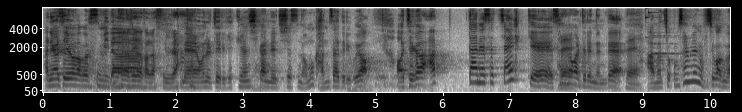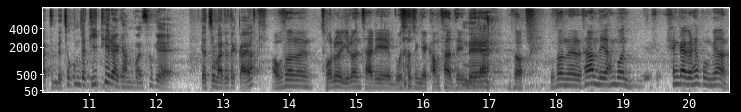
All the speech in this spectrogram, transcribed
안녕하세요. 반갑습니다. 안녕하세요. 반갑습니다. 네, 오늘 또 이렇게 귀한 시간 내주셔서 너무 감사드리고요. 어, 제가 앞단에서 짧게 설명을 드렸는데 네. 아마 조금 설명이 부족한 것 같은데 조금 더 디테일하게 한번 소개 여쭤봐도 될까요? 아, 우선은 저를 이런 자리에 모셔준 게 감사드립니다. 네. 그래서 우선은 사람들이 한번 생각을 해보면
